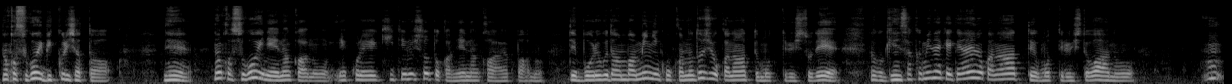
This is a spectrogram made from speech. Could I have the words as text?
なんかすごいびっくりしちゃった。ねなんかすごいね。なんかあのねこれ聞いてる人とかね。なんかやっぱあので暴力団版見に行こうかなどうしようかなって思ってる人でなんか原作見なきゃいけないのかなって思ってる人はあのん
